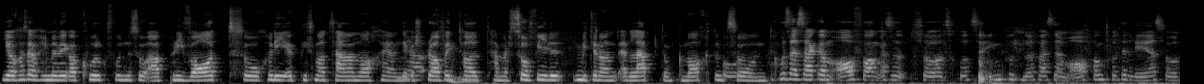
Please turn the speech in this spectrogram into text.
ja, ich habe es einfach immer mega cool gefunden, so auch privat so ein etwas mal zusammen machen. Und Ja. eben Sprachaufenthalt haben wir so viel miteinander erlebt und gemacht und so. Und Ich muss auch sagen, am Anfang, also so als kurzer Input noch, ich weiss nicht, am Anfang von der Lehre, so,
